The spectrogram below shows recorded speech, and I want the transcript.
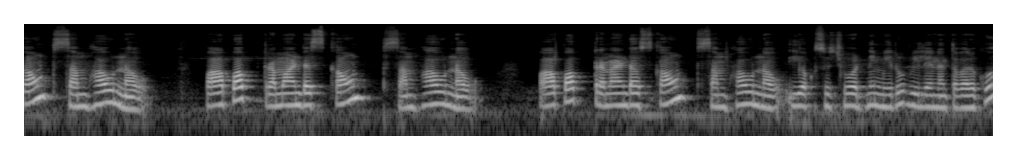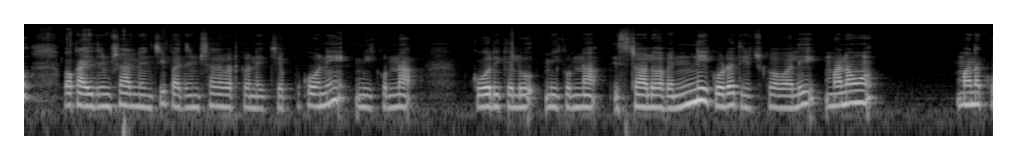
count somehow now popup tremendous count somehow now popup tremendous count somehow now ఈ యొక్క స్విచ్ వర్డ్ని మీరు వీలైనంత వరకు ఒక ఐదు నిమిషాల నుంచి పది నిమిషాల వరకు చెప్పుకొని మీకున్న కోరికలు మీకున్న ఇష్టాలు అవన్నీ కూడా తీర్చుకోవాలి. మనం మనకు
